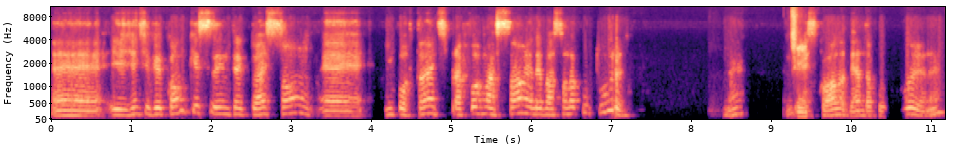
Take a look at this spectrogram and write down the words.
É, e a gente vê como que esses intelectuais são é, importantes para a formação e elevação da cultura, né? Sim. Da escola dentro da cultura, né?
